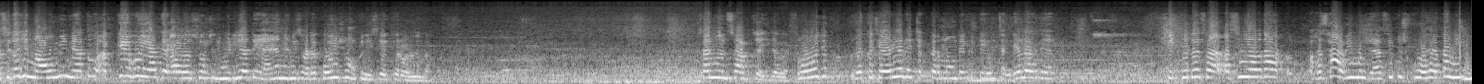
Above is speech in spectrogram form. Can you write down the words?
ਅਸੀਂ ਤਾਂ ਜੀ 9 ਮਹੀਨਿਆਂ ਤੋਂ ਅੱਕੇ ਹੋਏ ਆ ਸੋਸ਼ਲ ਮੀਡੀਆ ਤੇ ਆਏ ਨਹੀਂ ਸਾਡਾ ਕੋਈ ਸ਼ੌਂਕ ਨਹੀਂ ਸੀ ਇੱਥੇ ਰੋਲਣ ਦਾ। ਸਾਨੂੰ ਇਨਸਾਫ ਚਾਹੀਦਾ ਵਾ। ਰੋਜ਼ ਕਚਹਿਰੀਆਂ ਦੇ ਚੱਕਰ ਲਾਉਂਦੇ, ਕਿਤੇ ਇਹ ਚੰਗੇ ਲੱਗਦੇ ਆ। ਕਿੱਥੇ ਤਾਂ ਅਸੀਂ ਆਪਦਾ ਹਿਸਾਬ ਹੀ ਮੰਗਿਆ ਸੀ ਕੁਝ ਹੋਇਆ ਤਾਂ ਨਹੀਂ।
